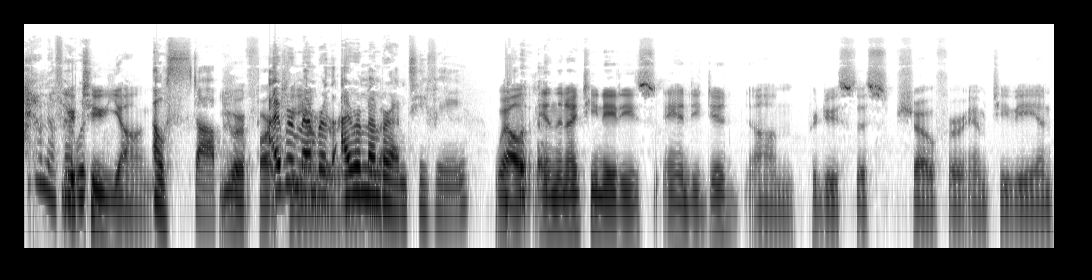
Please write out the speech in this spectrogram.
I don't know if You're would. too young. oh, stop! You are far. I too remember. th- I remember that. MTV. Well, in the 1980s, Andy did um, produce this show for MTV, and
